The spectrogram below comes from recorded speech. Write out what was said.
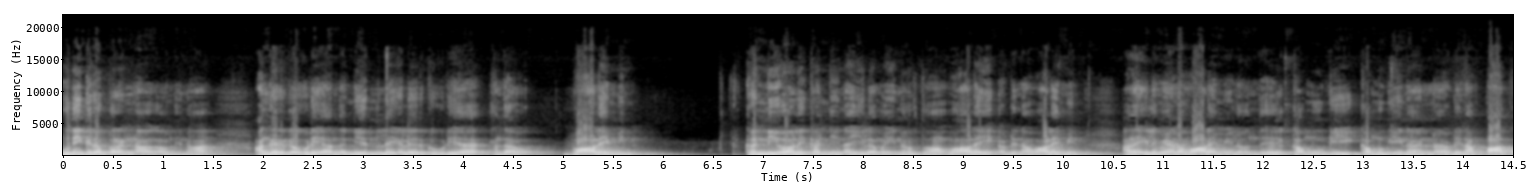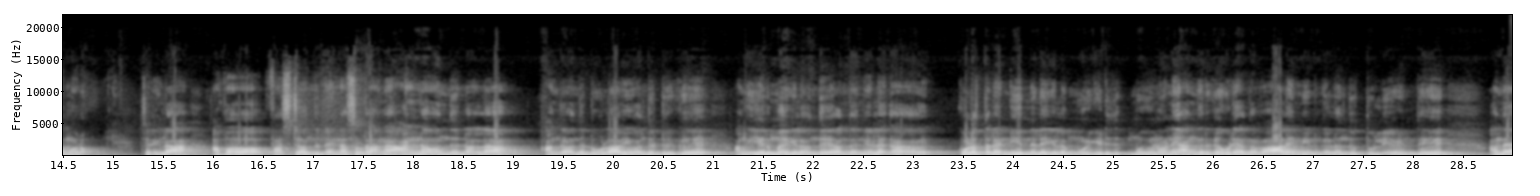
குதிக்கிறப்ப என்ன ஆகும் அப்படின்னா அங்கே இருக்கக்கூடிய அந்த நீர்நிலைகளில் இருக்கக்கூடிய அந்த வாழை மீன் கன்னி வாழை. கன்னினா இளமைன்னு அர்த்தம். வாழை அப்படின்னா வாழை மீன். அந்த இளமையான வாழை மீனை வந்து கமுகி கமுகினா என்ன அப்படின்னா பாக்கு மரம். சரிங்களா? அப்போது ஃபஸ்ட்டு வந்துட்டு என்ன சொல்கிறாங்க அண்ணன் வந்து நல்லா அங்கே வந்துட்டு உலாவி வந்துட்டுருக்கு. அங்கே எருமைகளை வந்து அந்த நில குளத்தில் நீர்நிலைகளில் மூழ்கிடுது. மூழ்கினோடனே அங்கே இருக்கக்கூடிய அந்த வாழை மீன்கள் வந்து துள்ளி எழுந்து அந்த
